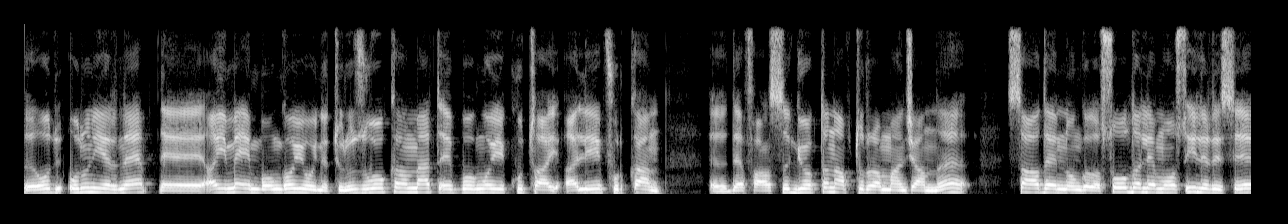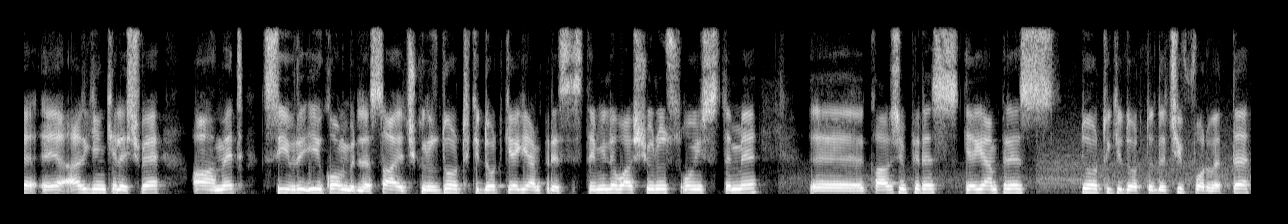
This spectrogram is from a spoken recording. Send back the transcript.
E, o- onun yerine e, Aime Embongo'yu oynatıyoruz. Volkan Mert, Embongo'yu, Kutay, Ali, Furkan e, defansı. Gökten Abdurrahman Canlı. Sağda Ennongola, solda Lemos, ilerisi e, Ergin Keleş ve Ahmet Sivri ilk 11 ile sahaya çıkıyoruz. 4-2-4 Gegenpress sistemiyle başlıyoruz. Oyun sistemi e, karşı pres, Gegenpress 4-2-4'te de çift forvette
